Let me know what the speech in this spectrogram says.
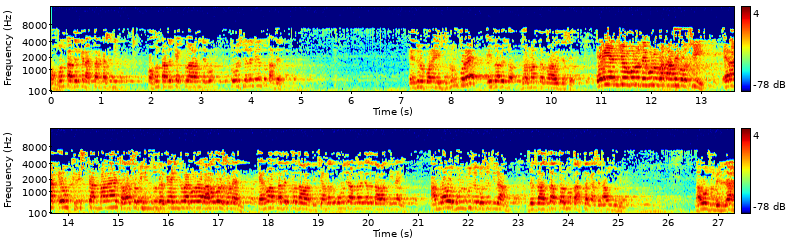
কখন তাদেরকে ডাক্তারের কাছে নিব? কখন তাদেরকে একটু আরাম দেব? তো ওই ছেলে মেয়ে তো তাদের এদের উপরে এই জুলুম করে এইভাবে ধর্মান্তর করা হইতেছে। এই এনজিও গুলো যেগুলোর কথা আমি বলছি, এরা কেউ খ্রিস্টান বানায়, সরাসরি হিন্দুদেরকে, হিন্দু ভাই বোনেরা ভালো করে শোনেন। কেন আপনাদেরকে দাওয়াত দিচ্ছি? আমরা তো কোনোদিন আপনাদের কাছে দাওয়াত দিই নাই। আমরাও ভুল বুঝে বসেছিলাম যে যার ধর্ম তার কাছে নাউজুবিল্লা নাউজুবিল্লাহ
